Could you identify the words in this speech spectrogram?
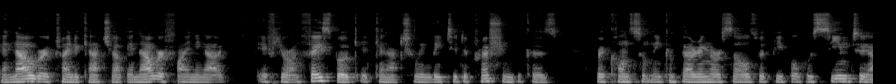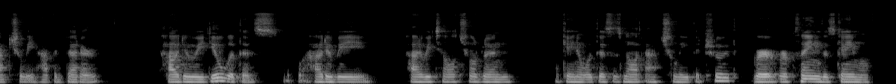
and now we're trying to catch up and now we're finding out if you're on facebook it can actually lead to depression because we're constantly comparing ourselves with people who seem to actually have it better how do we deal with this how do we how do we tell children okay, you know what, this is not actually the truth. We're, we're playing this game of,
